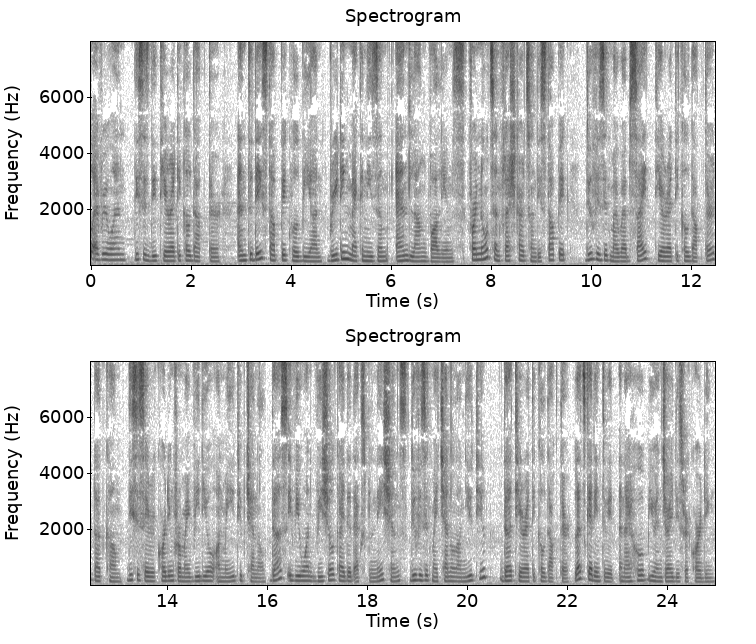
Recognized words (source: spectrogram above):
everyone, this is the Theoretical Doctor, and today's topic will be on breathing mechanism and lung volumes. For notes and flashcards on this topic, do visit my website theoreticaldoctor.com. This is a recording from my video on my YouTube channel. Thus, if you want visual guided explanations, do visit my channel on YouTube the Theoretical Doctor. Let's get into it, and I hope you enjoy this recording.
